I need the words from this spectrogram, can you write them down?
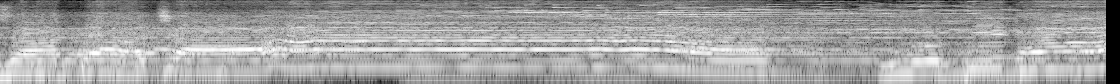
जात्याच्या मुखी घालते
